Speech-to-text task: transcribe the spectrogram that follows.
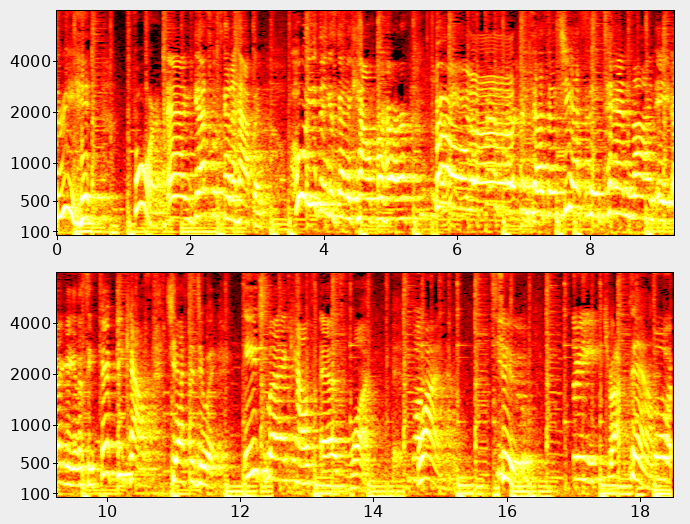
three, four. And guess what's gonna happen? Who do you think is gonna count for her? Boom! The first ever contestant. She has to do 10, 9, 8. Okay, let's see. 50 counts. She has to do it. Each leg counts as one. One, two, three, drop down. Four.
